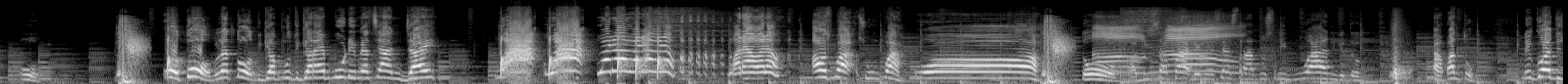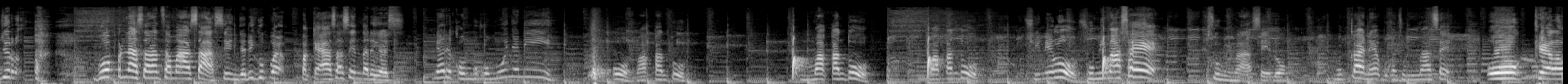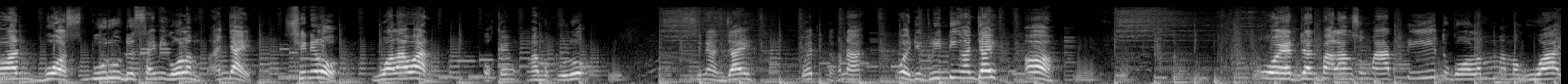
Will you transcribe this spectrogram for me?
Oh. Oh tuh, lihat tuh 33 ribu damage anjay. Wah, wah, waduh, waduh, waduh. Waduh, waduh. Awas pak, sumpah. Wah. Tuh, nggak bisa pak, damage-nya 100 ribuan gitu. Apaan tuh? Ini gua jujur, gue penasaran sama assassin. Jadi gue pakai assassin tadi guys. Ini ada combo-kombonya nih. Oh, makan tuh. Makan tuh. Makan tuh. Sini lu, Sumimase. Sumimase dong. Bukan ya, bukan Sumimase. Oke, lawan bos. Buru the semi golem. Anjay. Sini lo. Gua lawan. Oke, ngamuk dulu. Sini anjay. Wait, nggak kena. Woi, dia grinding anjay. Oh. Wait, dan Pak langsung mati tuh golem sama gua.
